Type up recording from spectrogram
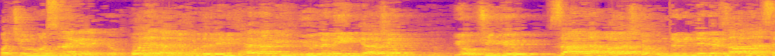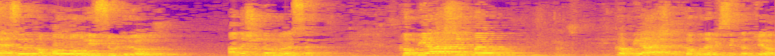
açılmasına gerek yok. O nedenle burada benim herhangi bir mühürleme ihtiyacım yok. Çünkü zaten araç kapının önündedir. Zaten sensör kapalı olmayı sürdürüyordur. Anlaşıldı mı burası? Kapıyı açtık mı? Kapıyı açtık. Kapıda bir sıkıntı yok.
